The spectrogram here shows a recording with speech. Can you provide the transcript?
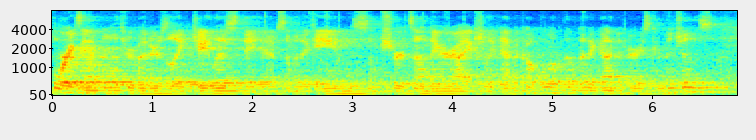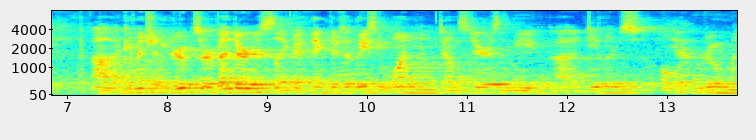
for example, through vendors like JList. They have some of the games, some shirts on there. I actually have a couple of them that I got at various conventions. Uh, convention groups or vendors, like I think there's at least one downstairs in the uh, dealer's Yeah. room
